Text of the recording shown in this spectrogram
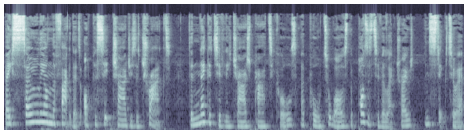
Based solely on the fact that opposite charges attract, the negatively charged particles are pulled towards the positive electrode and stick to it.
